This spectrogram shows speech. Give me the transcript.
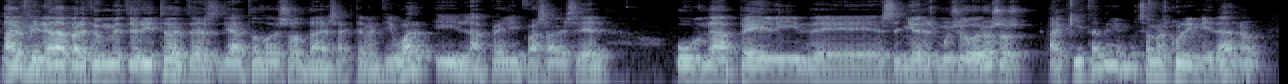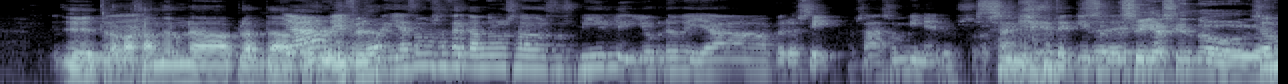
al final aparece un meteorito, entonces ya todo eso da exactamente igual y la peli pasa de ser una peli de señores muy sudorosos. Aquí también hay mucha masculinidad, ¿no? Eh, trabajando en una planta Ya, petrolífera. ya estamos acercándonos a los 2000 y yo creo que ya... Pero sí, o sea, son mineros. O sea, Sí. ¿qué te quiero S- decir? Sigue siendo los Son 90.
